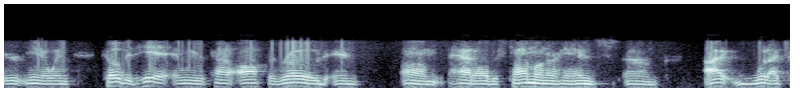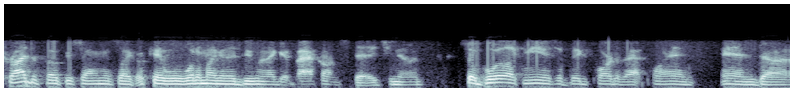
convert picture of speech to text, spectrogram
or you know when covid hit and we were kind of off the road and um, had all this time on our hands, um, I what I tried to focus on was like, okay, well, what am I going to do when I get back on stage? You know, and so "Boy Like Me" is a big part of that plan, and uh,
